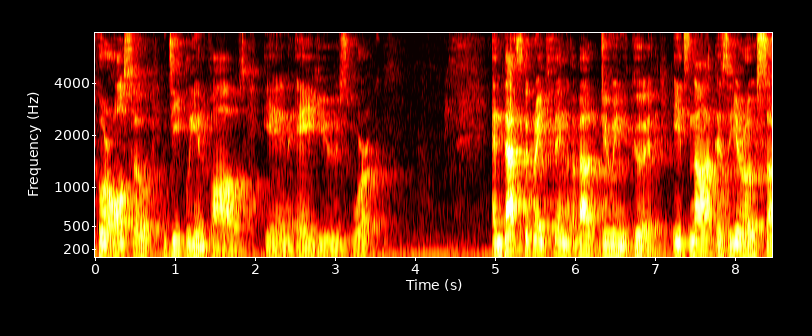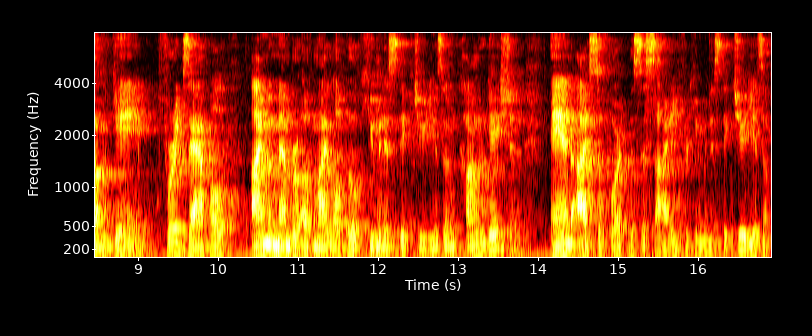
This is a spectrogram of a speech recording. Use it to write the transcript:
who are also deeply involved in AU's work. And that's the great thing about doing good. It's not a zero sum game. For example, I'm a member of my local Humanistic Judaism congregation, and I support the Society for Humanistic Judaism,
